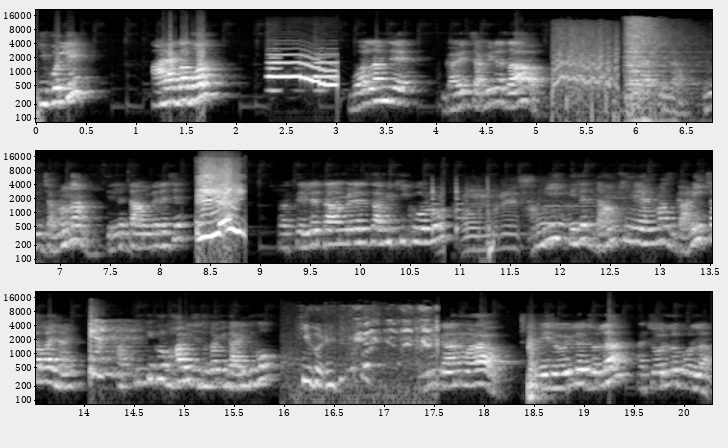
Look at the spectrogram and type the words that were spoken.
কি বললি আর একবার বল বললাম যে গাড়ির চাবিটা দাও তুমি জানো না? তেলের দাম বেড়েছে? তেলের দাম বেড়েছে আমি কি করব? আমি তেলের দাম শুনে এক মাস গাড়ি চালাই নাই। আর তুই কি করে ভাবিস তোকে আমি গাড়ি দেবো? কি করে? তুমি গান মারাও। এই রইল ঝোলা আর চলল বললাম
